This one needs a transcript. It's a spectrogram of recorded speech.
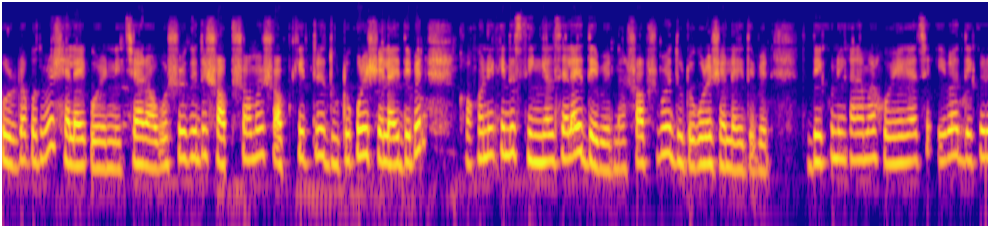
পুরোটা প্রথমে সেলাই করে নিচ্ছি। আর অবশ্যই কিন্তু সব সময় সব ক্ষেত্রে দুটো করে সেলাই দেবেন, কখনোই কিন্তু সিঙ্গেল সেলাই দেবেন না সব সময় দুটো করে সেলাই দেবেন। দেখুন এখানে আমার হয়ে গেছে। এবার দেখুন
